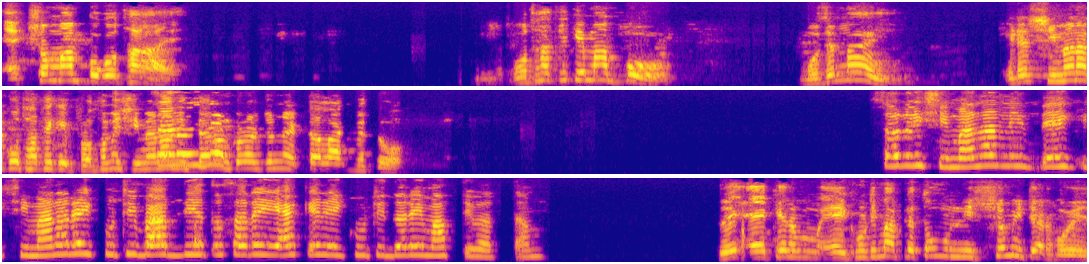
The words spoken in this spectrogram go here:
একশো মাপবো কোথায়? কোথা থেকে মাপবো? বুঝেন নাই? এটা সীমানা কোথা থেকে? প্রথমে সীমানা নির্ধারণ করার জন্য একটা লাগবে তো। স্যার এই সীমানা এই সীমানার এই খুঁটি বাদ দিয়ে তো স্যার এই একের এই খুঁটি ধরেই মাপতে পারতাম। তো একের এই খুঁটি মাপলে তো উনিশশো মিটার হয়ে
